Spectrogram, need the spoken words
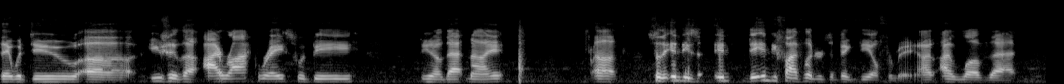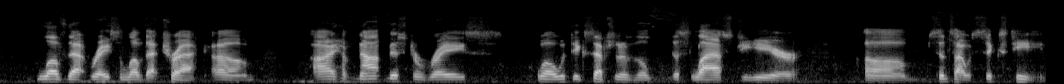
they would do uh, usually the IROC race would be, you know, that night. Uh, so the Indies, in, the Indy 500 is a big deal for me. I, I love that, love that race and love that track. Um, I have not missed a race, well, with the exception of the, this last year, um, since I was 16.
